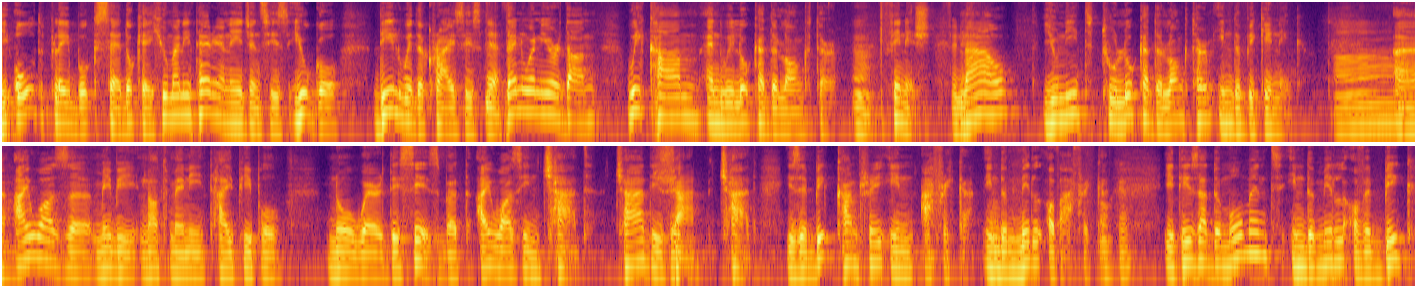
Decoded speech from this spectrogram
the old playbook said okay humanitarian agencies you go deal with the crisis Yes. then when you're done we come and we look at the long term finish. Finish. now you need to look at the long term in the beginning uh, I was, uh, maybe not many Thai people know where this is, but I was in Chad. Chad is, Chad. A, Chad is a big country in Africa, in the middle of Africa. Okay. It is at the moment in the middle of a big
